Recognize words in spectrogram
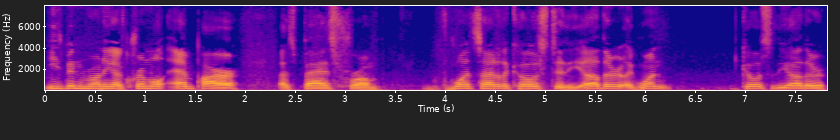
He's been running a criminal empire that spans from one side of the coast to the other, like one goes to the other,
